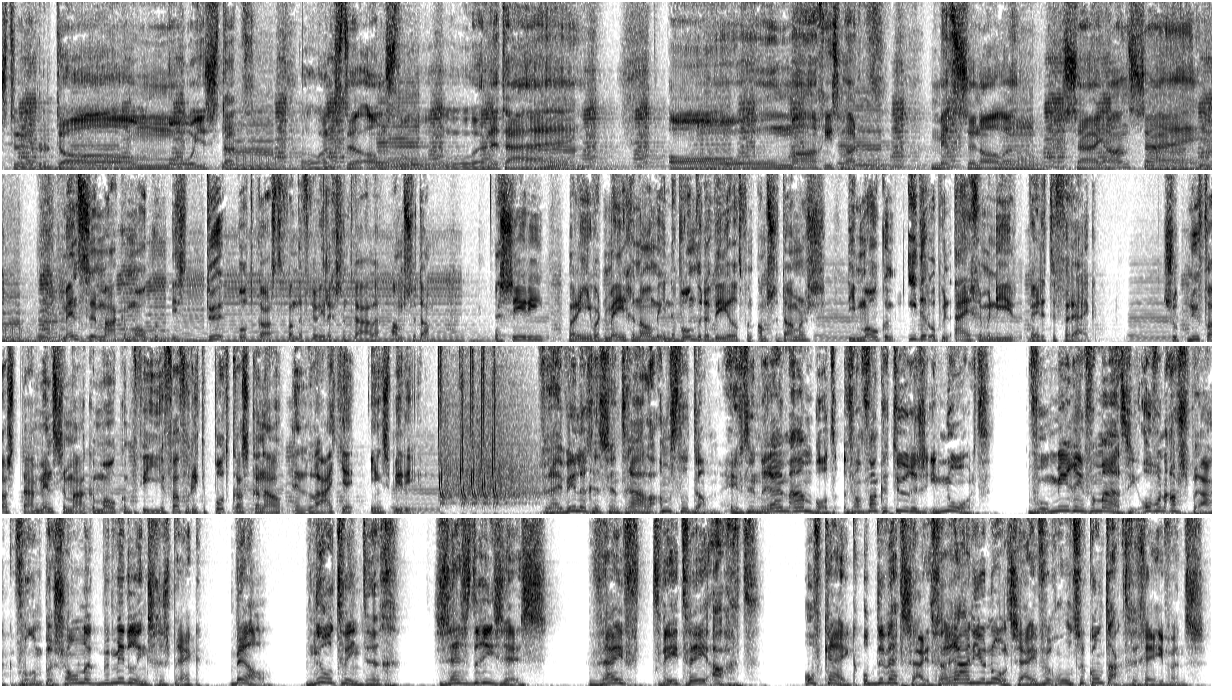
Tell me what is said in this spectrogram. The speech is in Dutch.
Amsterdam, mooie stad, langs de Amstel en het IJ. Oh, magisch hart, met z'n allen, zij aan zij. Mensen maken mokum is dé podcast van de Vrijwilligcentrale Amsterdam. Een serie waarin je wordt meegenomen in de wondere wereld van Amsterdammers... die mokum ieder op hun eigen manier weten te verrijken. Zoek nu vast naar Mensen maken mokum via je favoriete podcastkanaal... en laat je inspireren. Vrijwillige Centrale Amsterdam heeft een ruim aanbod van vacatures in Noord. Voor meer informatie of een afspraak voor een persoonlijk bemiddelingsgesprek, bel 020 636 5228. Of kijk op de website van Radio Noordzij voor onze contactgegevens.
